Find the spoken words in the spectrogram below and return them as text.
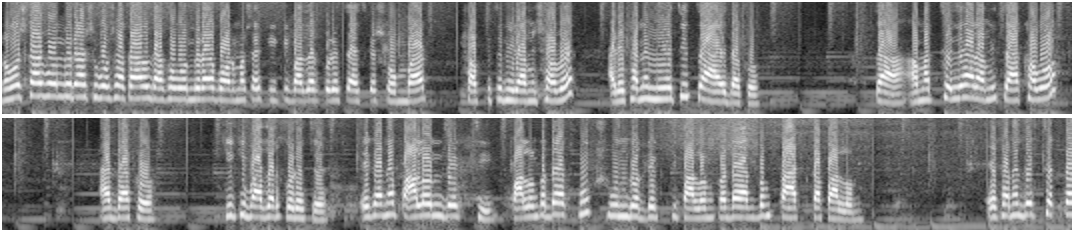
নমস্কার বন্ধুরা, শুভ সকাল। দেখো বন্ধুরা বরমাসায় কি কি বাজার করেছে আজকে সোমবার? সবকিছু নিরামিষ হবে। আর এখানে নিয়েছি চা দেখো। চা, আমার ছেলে আর আমি চা খাব। আর দেখো, কি কি বাজার করেছে। এখানে পালন দেখছি। পালন কটা খুব সুন্দর দেখছি, পালন কটা একদম টাটকা পালন। এখানে দেখছি একটা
